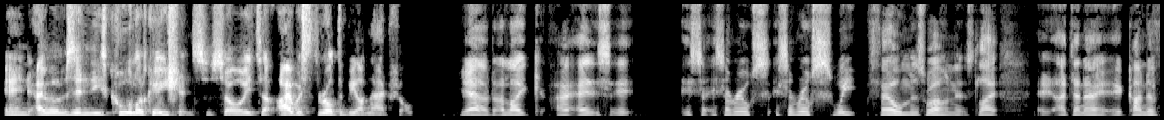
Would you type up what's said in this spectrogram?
And I was in these cool locations. So it's a, I was thrilled to be on that film. Yeah, like it's it, it's a, it's a real it's a real sweet film as well, and it's like I don't know, it kind of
